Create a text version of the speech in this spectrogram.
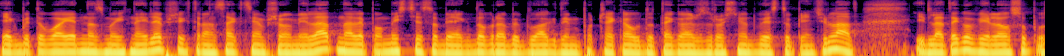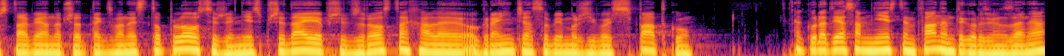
Jakby to była jedna z moich najlepszych transakcji na przełomie lat, no ale pomyślcie sobie, jak dobra by była, gdybym poczekał do tego, aż wzrośnie od 25 lat. I dlatego wiele osób ustawia na przykład tak zwane stop lossy, że nie sprzedaje przy wzrostach, ale ogranicza sobie możliwość spadku. Akurat ja sam nie jestem fanem tego rozwiązania,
